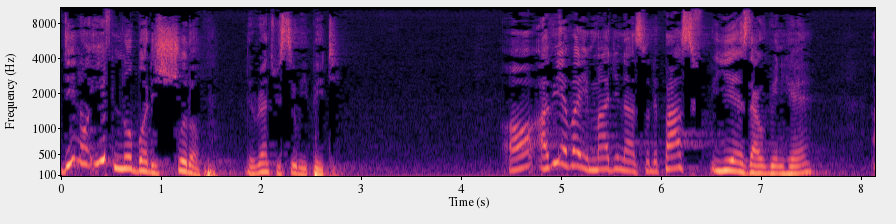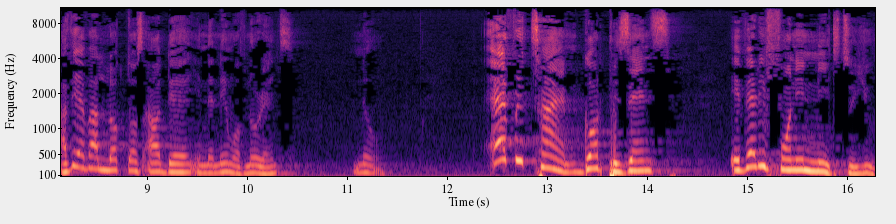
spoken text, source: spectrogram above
Do you know if nobody showed up, the rent will still be paid? Or have you ever imagined that for the past years that we've been here, have you ever locked us out there in the name of no rent? No. Every time God presents a very funny need to you,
